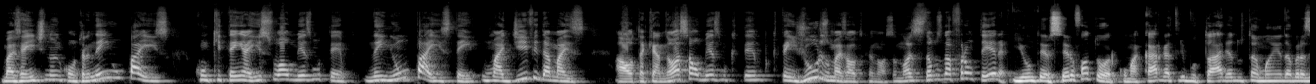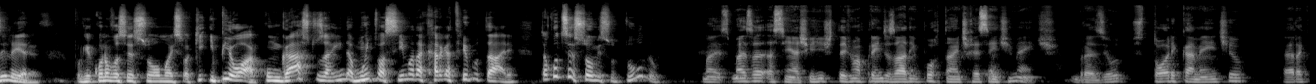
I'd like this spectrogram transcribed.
Mas a gente não encontra nenhum país com que tenha isso ao mesmo tempo. Nenhum país tem uma dívida mais alta que a nossa, ao mesmo tempo que tem juros mais altos que a nossa. Nós estamos na fronteira. E um terceiro fator, com uma carga tributária do tamanho da brasileira. Porque quando você soma isso aqui, e pior, com gastos ainda muito acima da carga tributária. Então, quando você soma isso tudo. Mas, mas assim, acho que a gente teve um aprendizado importante recentemente. O Brasil, historicamente, era,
